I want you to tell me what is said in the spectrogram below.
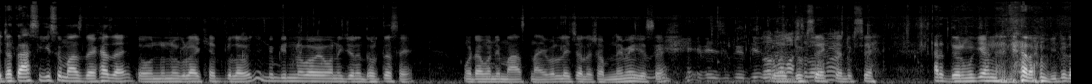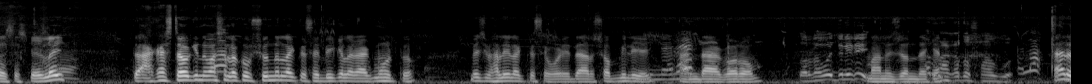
এটাতে আছে কিছু মাছ দেখা যায় তো অন্য অন্যগুলো ক্ষেতগুলো ওই যে বিভিন্নভাবে অনেকজনে ধরতেছে। মোটামুটি মাছ নাই বললেই চলে সব নেমে গেছে। ঢুকছে একটা ঢুকছে। আর ধর্ম তারা ভিডিওটা শেষ করে লই তো আকাশটাও কিন্তু মাসাল্লাহ খুব সুন্দর লাগতেছে বিকেলের এক মুহূর্ত। বেশ ভালোই লাগতেছে ওয়েদার সব মিলিয়ে ঠান্ডা গরম। মানুষজন দেখেন। আরে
